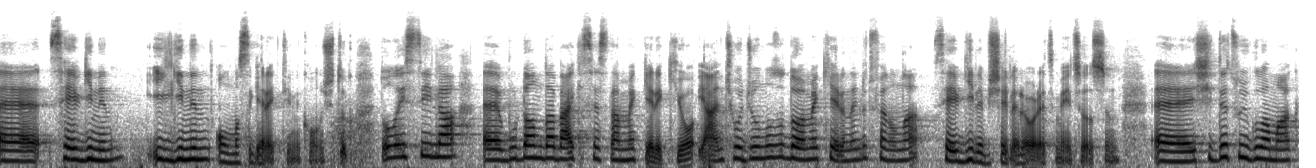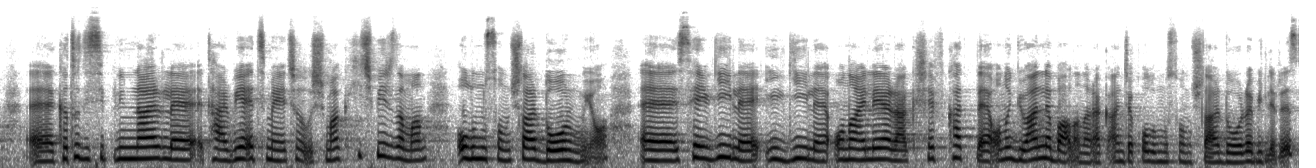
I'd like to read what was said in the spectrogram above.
e, sevginin, ilginin olması gerektiğini konuştuk. Dolayısıyla e, buradan da belki seslenmek gerekiyor. Yani çocuğunuzu dövmek yerine lütfen ona sevgiyle bir şeyler öğretmeye çalışın. E, şiddet uygulamak, e, katı disiplinlerle terbiye etmeye çalışmak hiçbir zaman olumlu sonuçlar doğurmuyor. E, sevgiyle, ilgiyle, onaylayarak, şefkatle, ona güvenle bağlanarak ancak olumlu sonuçlar doğurabiliriz.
